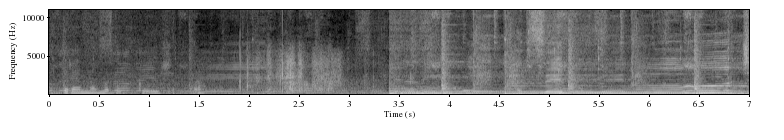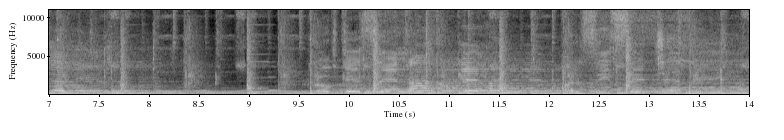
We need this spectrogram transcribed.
इतरांना मदत करू शकता. चले रोके से ना रुके हम मर्जी से चले हम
